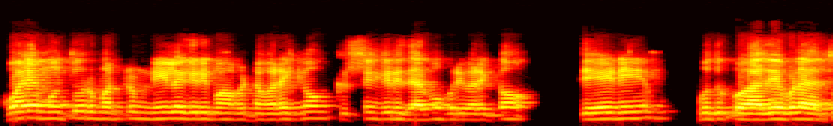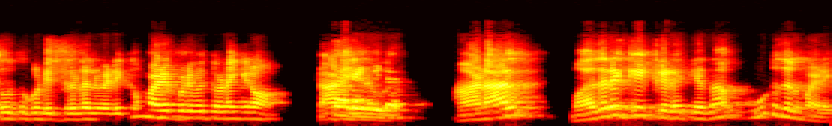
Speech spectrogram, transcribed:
கோயம்புத்தூர் மற்றும் நீலகிரி மாவட்டம் வரைக்கும் கிருஷ்ணகிரி தருமபுரி வரைக்கும் தேனி புதுக்கோ அதே போல தூத்துக்குடி திருநெல்வேலிக்கும் மழைப்பிடிவு தொடங்கிடும் நாளை இரவு. ஆனால் மதுரைக்கு கிடைக்கதான் கூடுதல் மழை.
